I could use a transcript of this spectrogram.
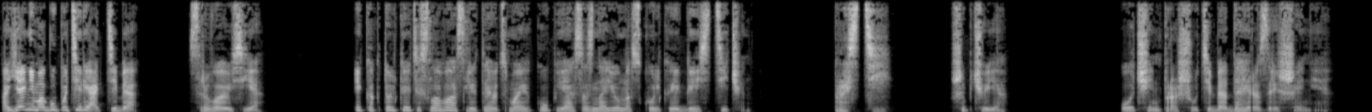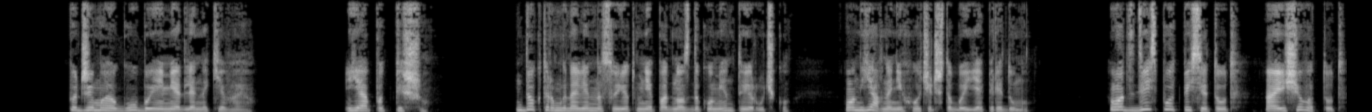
А я не могу потерять тебя!» — срываюсь я. И как только эти слова слетают с моих губ, я осознаю, насколько эгоистичен. «Прости», — шепчу я. «Очень прошу тебя, дай разрешение». Поджимаю губы и медленно киваю. «Я подпишу». Доктор мгновенно сует мне под нос документы и ручку. Он явно не хочет, чтобы я передумал. Вот здесь подписи тут, а еще вот тут.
